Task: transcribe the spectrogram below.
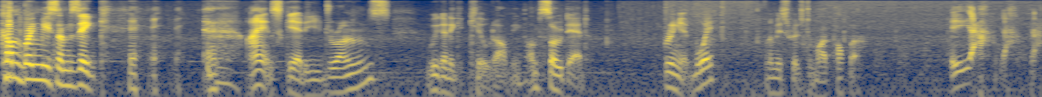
Come bring me some zinc. I ain't scared of you drones. We're going to get killed, aren't we? I'm so dead. Bring it, boy. Let me switch to my popper. Yeah, yeah, yeah,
